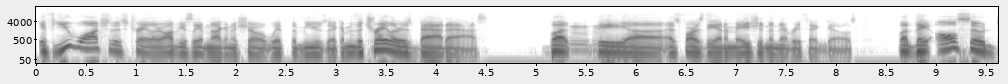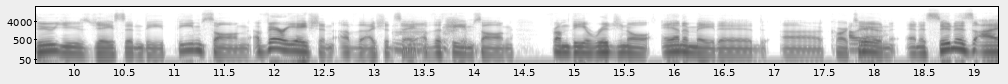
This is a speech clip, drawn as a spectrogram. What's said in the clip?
if you watch this trailer, obviously I'm not going to show it with the music. I mean, the trailer is badass, but Mhm. the uh, as far as the animation and everything goes. But they also do use Jason the theme song, a variation of the I should say Mhm. of the theme song from the original animated uh, cartoon. And as soon as I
